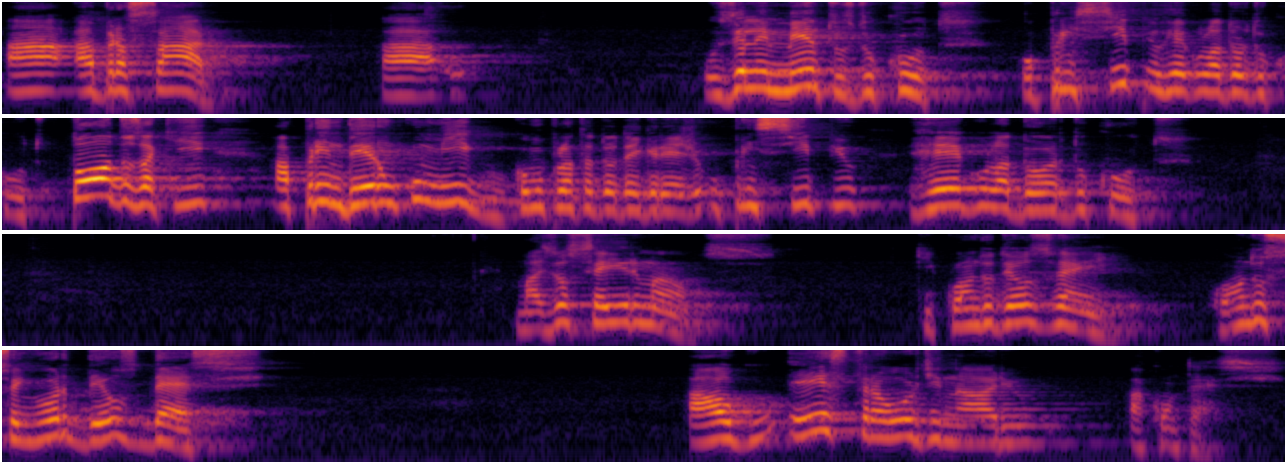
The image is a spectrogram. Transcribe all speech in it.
a abraçar a, os elementos do culto, o princípio regulador do culto. Todos aqui aprenderam comigo, como plantador da igreja, o princípio regulador do culto. Mas eu sei, irmãos, que quando Deus vem, quando o Senhor Deus desce, algo extraordinário acontece.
